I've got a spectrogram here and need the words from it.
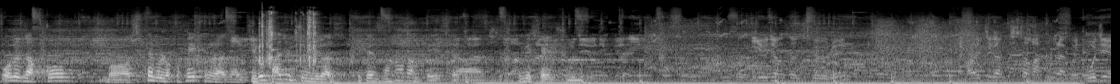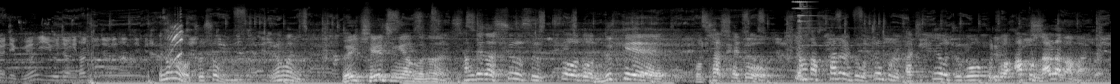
볼을 잡고 뭐 스텝을 놓고 페이크를 하든 뒤로 빠질 준비가 디펜스는 항상 돼 있어요. 그게 제일 중요해요. 이우정 선수를 멀찌감치 하고 있는 오재현이고요 이우정이 던져줍니다 이런 건 어쩔 수 없는 거예요. 이런 건 왜 제일 중요한 거는 상대가 슛을 쏘도 늦게 도착해도 항상 팔을 두고 점프를 같이 띄워주고 그리고 앞으로 날아가면 안 돼.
